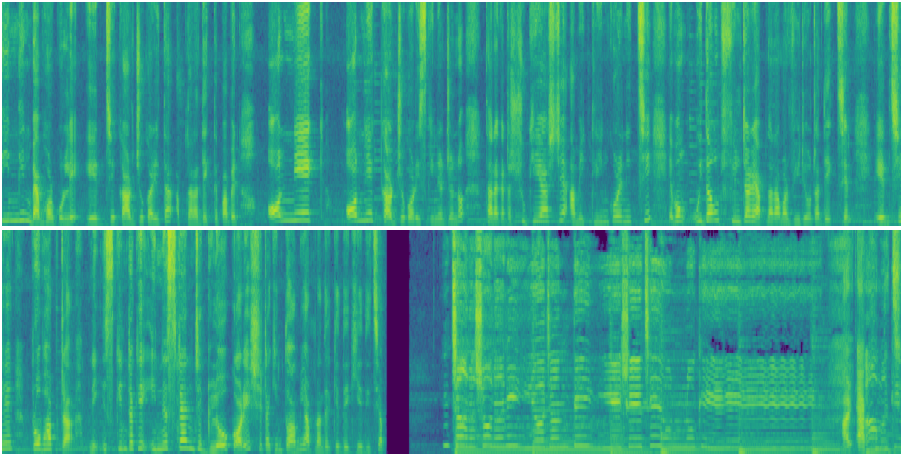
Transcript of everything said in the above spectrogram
তিন দিন ব্যবহার করলে এর যে কার্যকারিতা আপনারা দেখতে পাবেন। অনেক অনেক কার্যকর স্কিনের জন্য। থানাকাটা শুকিয়ে আসছে আমি ক্লিন করে নিচ্ছি এবং উইদাউট ফিল্টারে আপনারা আমার ভিডিওটা দেখছেন। এর যে প্রভাবটা মানে স্কিনটাকে ইনস্ট্যান্ট যে গ্লো করে সেটা কিন্তু আমি আপনাদেরকে দেখিয়ে দিচ্ছি। জানাশোনা নেই অজান্তে এসেছে আর এখন দিচ্ছি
